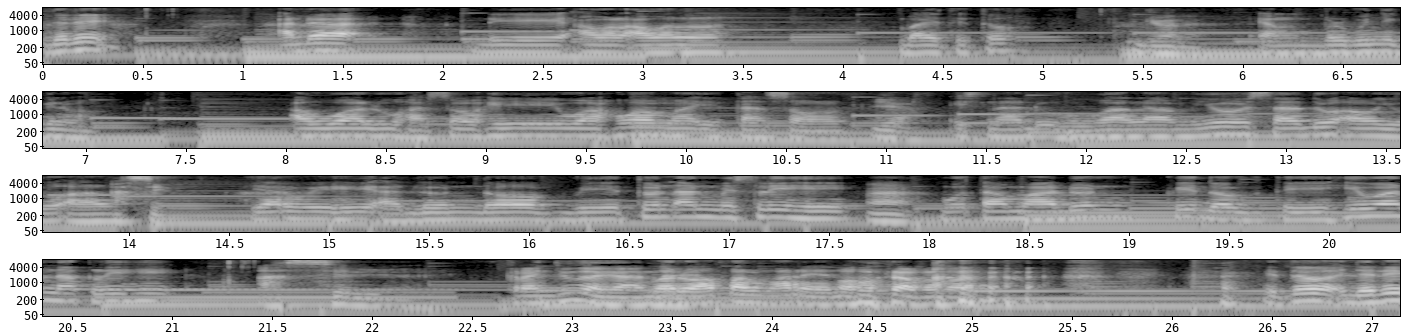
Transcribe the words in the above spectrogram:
jadi ada di awal-awal bait itu Gimana? yang berbunyi gini bang awalu hasohi wahwa ma itasol Iya, isnaduhu walam yusadu au yu'al asik. yarwihi adlun dobitun an mislihi Nah, mutamadun fi dobtihi wa naklihi asik. Keren juga ya Anda. baru ya? hafal kemarin Oh, berapa Pak? itu jadi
